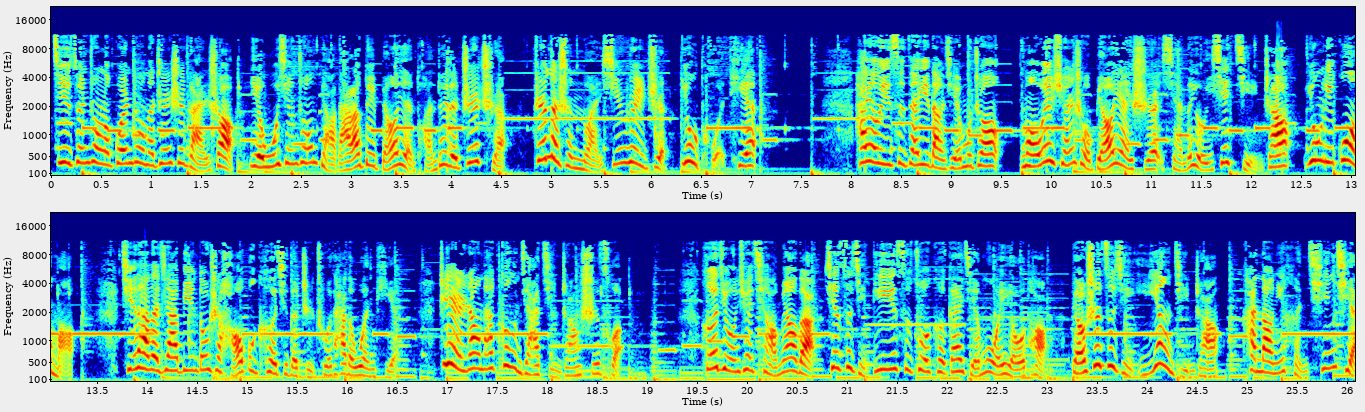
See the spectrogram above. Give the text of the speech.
既尊重了观众的真实感受，也无形中表达了对表演团队的支持，真的是暖心睿智又妥帖。还有一次，在一档节目中，某位选手表演时显得有一些紧张，用力过猛，其他的嘉宾都是毫不客气地指出他的问题，这也让他更加紧张失措。何炅却巧妙地借自己第一次做客该节目为由头，表示自己一样紧张，看到你很亲切，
